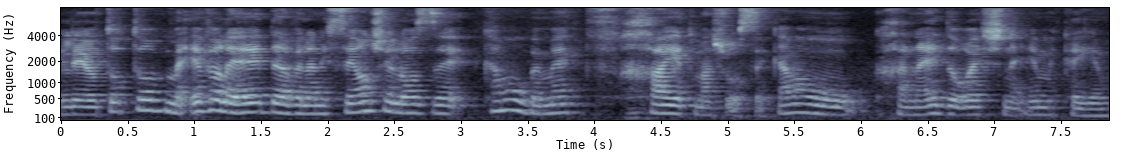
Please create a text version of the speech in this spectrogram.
לאותו טוב, מעבר לידע ולניסיון שלו, זה כמה הוא באמת חי את מה שהוא עושה, כמה הוא ככה נאה דורש, נאה מקיים.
